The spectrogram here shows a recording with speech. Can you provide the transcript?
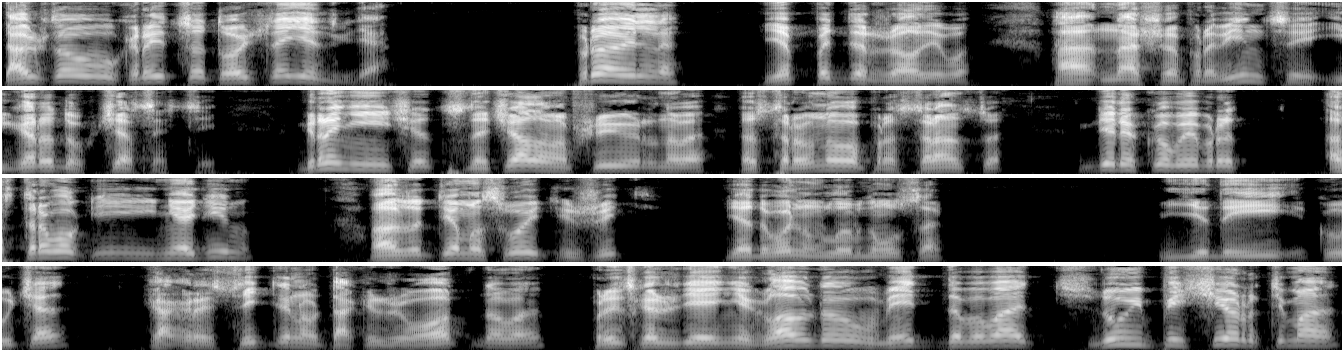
Так что укрыться точно есть где. Правильно, я поддержал его. А наша провинция и городок в частности граничат с началом обширного островного пространства, где легко выбрать островок и не один, а затем освоить и жить. Я довольно улыбнулся. Еды куча, как растительного, так и животного. Происхождение главное уметь добывать. Ну и пещер тьма,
